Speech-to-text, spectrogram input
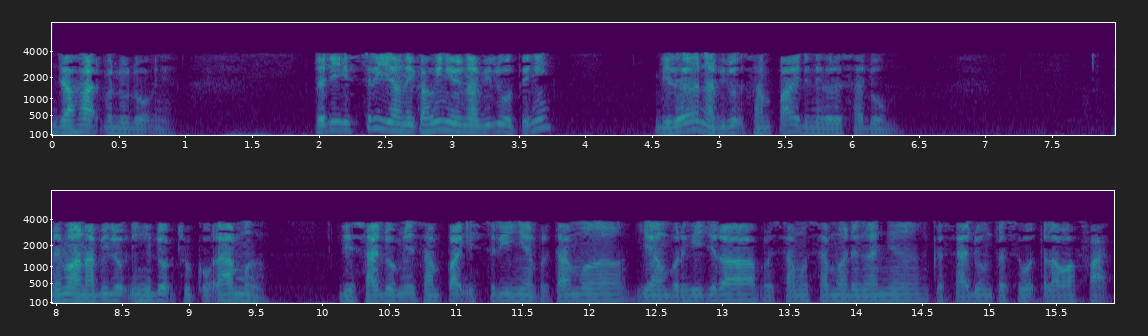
jahat penduduknya. Jadi isteri yang dikahwini oleh Nabi Lut ini bila Nabi Lut sampai di negara Sadum? Memang Nabi Lut ni hidup cukup lama. Di Sadum ni sampai isterinya pertama Yang berhijrah bersama-sama dengannya Ke Sadum tersebut telah wafat.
